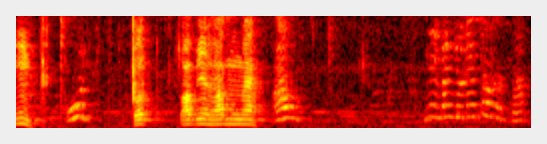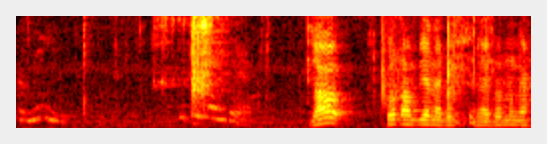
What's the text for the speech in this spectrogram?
อืมอุ้ยรสออบเย็นครับมึงนะเอานี่มันอยู่ในโทรศัพท์กับนี่ที่เป็นไงเถอะแล้วรสออบเย็นไหนเพิ่นไหนเพิ่นมึงนะ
